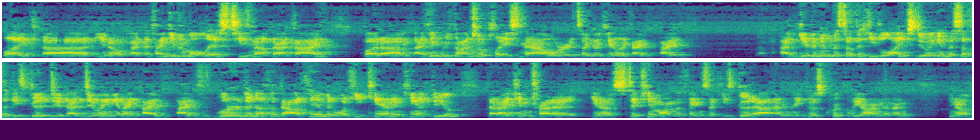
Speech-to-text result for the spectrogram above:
Like uh, you know, if I give him a list, he's not that guy. But um, I think we've gotten to a place now where it's like okay, like I, I I've given him the stuff that he likes doing and the stuff that he's good do, at doing, and I, have I've learned enough about him and what he can and can't do that I can try to you know stick him on the things that he's good at, and then he goes quickly on, and then you know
